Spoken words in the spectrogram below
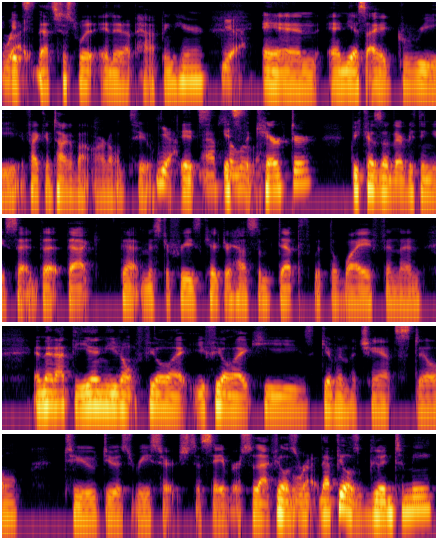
it's that's just what ended up happening here Yeah. and and yes i agree if i can talk about arnold too Yeah, it's it's the character because of everything you said that that that mr freeze character has some depth with the wife and then and then at the end you don't feel like you feel like he's given the chance still to do his research to save her so that feels Right. that feels good to me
